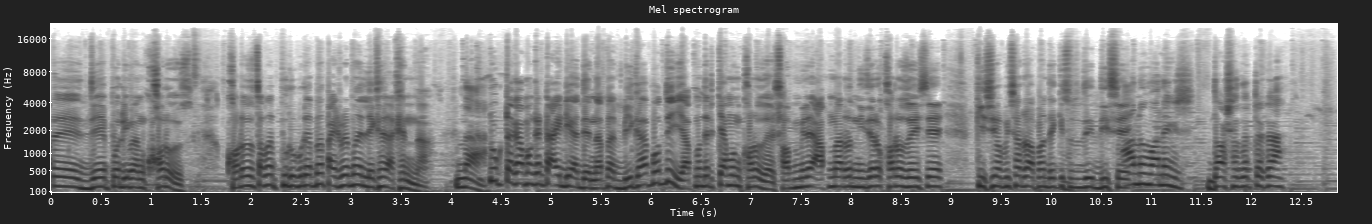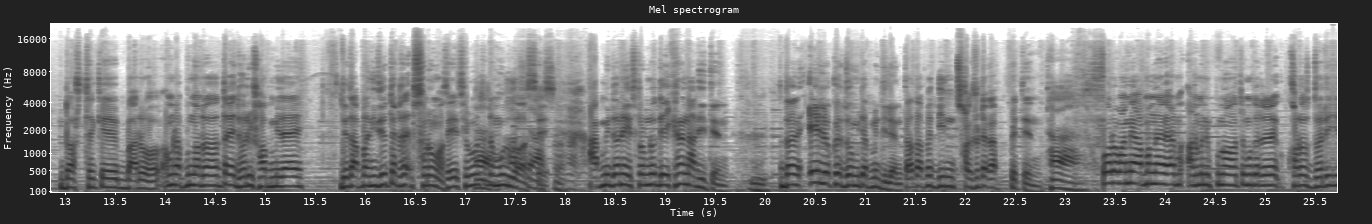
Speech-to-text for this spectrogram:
আর যে পরিমাণ খরচ খরচ আপনার পুরোপুরি আপনার পাইপের মানে লিখে রাখেন না। না। টুকটাক আমাকে একটা আইডিয়া দেন আপনার বিঘা প্রতি আপনাদের কেমন খরচ হয়? সব মিলে আপনারও নিজেরও খরচ হয়েছে কৃষি অফিসারও আপনাদের কিছু দিছে। আনুমানিক দশ হাজার টাকা। দশ থেকে বারো আমরা পনেরো হাজার টাকায় ধরি সব মিলায় যেহেতু আপনার নিজের তো একটা শ্রম আছে এই শ্রমের একটা হ্যাঁ, মূল্য আছে, আছে। আপনি ধরেন এই শ্রমটা যদি এখানে না দিতেন ধরেন এই লোকের জমিটা আপনি দিলেন তাতে আপনি দিন ছয়শো টাকা পেতেন। হ্যাঁ আমি আপনার আনুমানিক পনেরো হাজার মতো খরচ ধরি।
